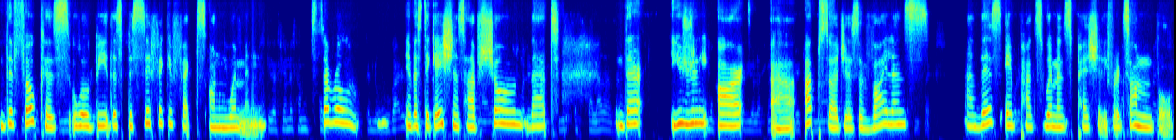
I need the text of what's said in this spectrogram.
The focus will be the specific effects on women. Several investigations have shown that there usually are uh, upsurges of violence, and this impacts women especially. For example,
